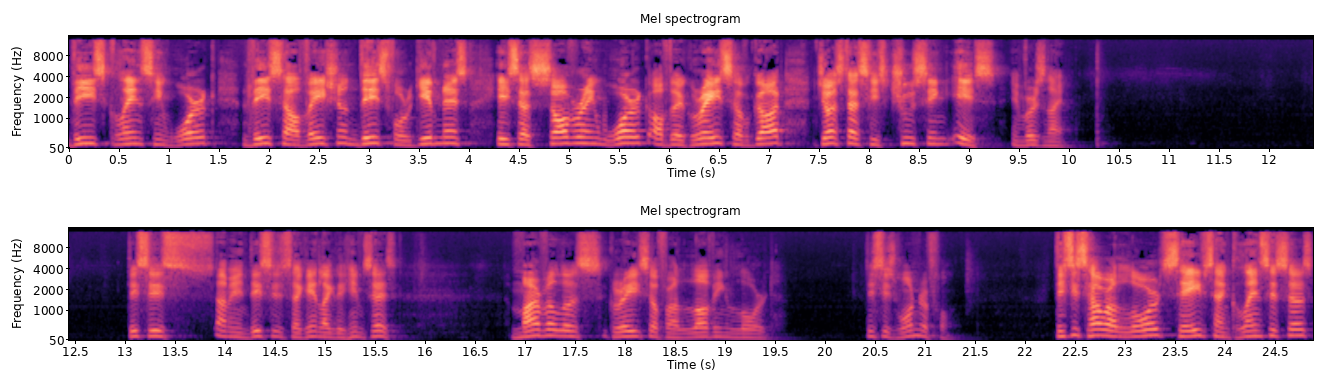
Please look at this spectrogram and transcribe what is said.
this cleansing work, this salvation, this forgiveness is a sovereign work of the grace of God, just as His choosing is in verse 9. This is, I mean, this is again like the hymn says marvelous grace of our loving Lord. This is wonderful. This is how our Lord saves and cleanses us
